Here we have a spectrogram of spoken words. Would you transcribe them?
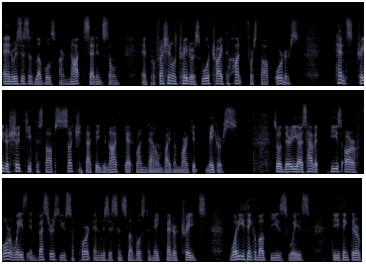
and resistance levels are not set in stone, and professional traders will try to hunt for stop orders. Hence, traders should keep the stops such that they do not get run down by the market makers. So there you guys have it. These are four ways investors use support and resistance levels to make better trades. What do you think about these ways? Do you think they're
